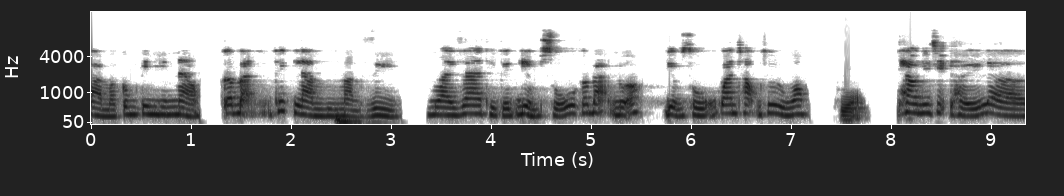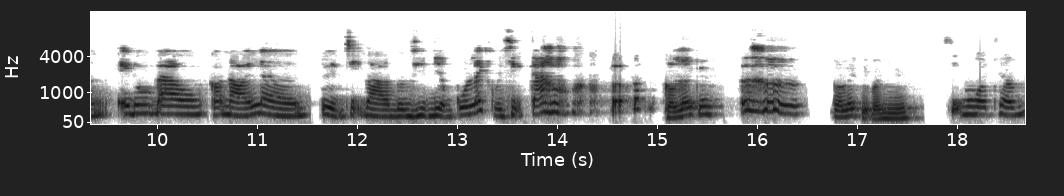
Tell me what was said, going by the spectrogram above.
làm ở công ty như thế nào các bạn thích làm gì mảng gì. Ngoài ra thì cái điểm số của các bạn nữa điểm số cũng quan trọng chứ đúng không? Yeah. Dạ. theo như chị thấy là edubao có nói là tuyển chị vào bởi vì điểm college của chị cao. College ấy? Ừ. college chị bao nhiêu? Chị một chấm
